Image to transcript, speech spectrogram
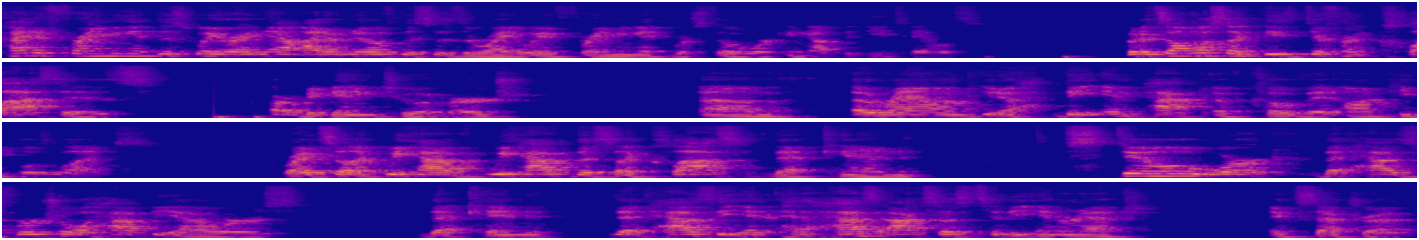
kind of framing it this way right now. I don't know if this is the right way of framing it. We're still working out the details. But it's almost like these different classes are beginning to emerge um, around, you know, the impact of COVID on people's lives. Right. So like we have we have this like class that can still work that has virtual happy hours that can that has the has access to the internet etc.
